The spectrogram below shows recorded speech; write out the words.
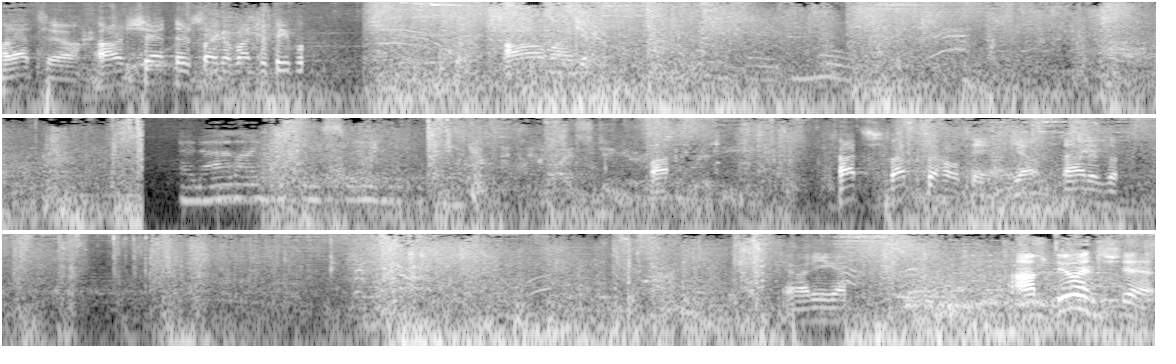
Oh, that too. Oh shit, there's like a bunch of people. Oh my god. That's that's the whole team. Yep, that is a. Yeah, what do you got? I'm doing shit.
